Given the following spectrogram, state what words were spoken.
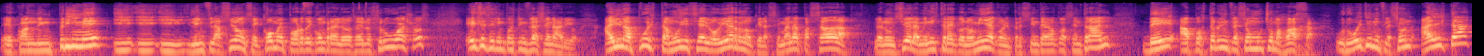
Es cuando imprime y, la inflación se come por de compra de los, uruguayos, ese es el impuesto inflacionario. Hay una apuesta muy decía el gobierno, que la semana pasada lo anunció la ministra de Economía con el presidente del Banco Central, de apostar una inflación mucho más baja. Uruguay tiene una inflación alta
